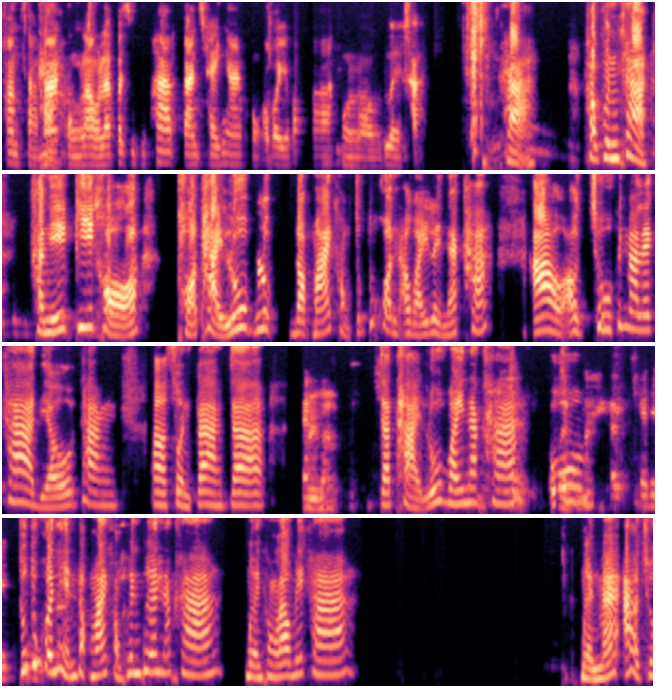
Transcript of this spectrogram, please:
ความสามารถของเราและประสิทธิภาพการใช้งานของอวัยวะของเราด้วยค่ะ ค่ะ ขอบคุณค่ะ คราวนี้พี่ขอขอถ่ายรูปรูปดอกไม้ของทุกๆ คนเอาไว้เลยนะคะอ้าวเอาชูขึ้นมาเลยค่ะ เดี๋ยวทางเอ่อส่วนกลางจะเป็นจะถ่ายรูปไว้นะคะ โอ้ทุกๆคนเห็นดอกไม้ของเพื่อนๆนะคะ เหมือนของเราไหมคะ เหมือนไหมอ้าวชู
